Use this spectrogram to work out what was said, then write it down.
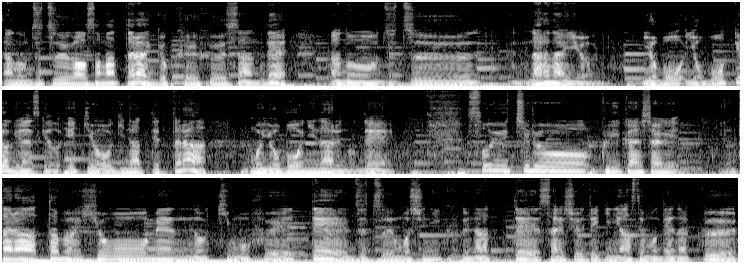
あの頭痛が収まったら玉平風散であの頭痛ならないように予防予防っていうわけじゃないですけど液を補っていったらもう予防になるのでそういう治療を繰り返してあげたら多分表面の木も増えて頭痛もしにくくなって最終的に汗も出なく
